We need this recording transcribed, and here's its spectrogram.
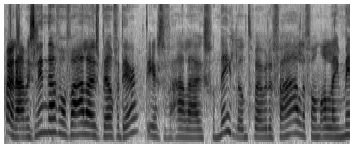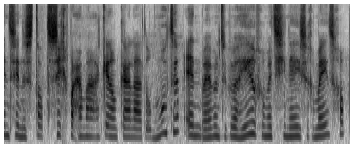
Mijn naam is Linda van Verhalenhuis Belvedere. Het eerste verhalenhuis van Nederland. Waar we de verhalen van allerlei mensen in de stad zichtbaar maken en elkaar laten ontmoeten. En we hebben natuurlijk wel heel veel met Chinese gemeenschap.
